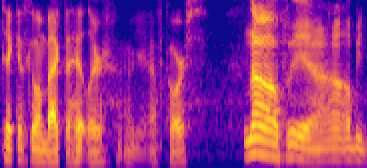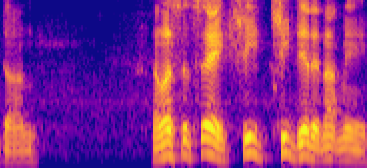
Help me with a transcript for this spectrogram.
dick is going back to hitler oh, yeah of course No, if, yeah, I'll be done. Unless it's hey, she she did it, not me.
